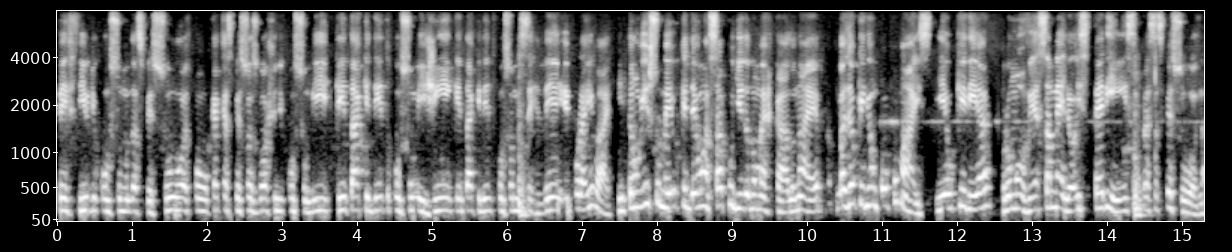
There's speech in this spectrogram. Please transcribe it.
perfil de consumo das pessoas, pô, o que é que as pessoas gostam de consumir, quem está aqui dentro consome gin, quem está aqui dentro consome cerveja e por aí vai. Então isso meio que deu uma sacudida no mercado na época, mas eu queria um pouco mais e eu queria promover essa melhor experiência para essas pessoas. Né?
